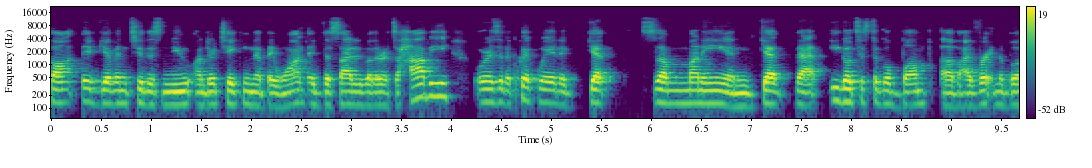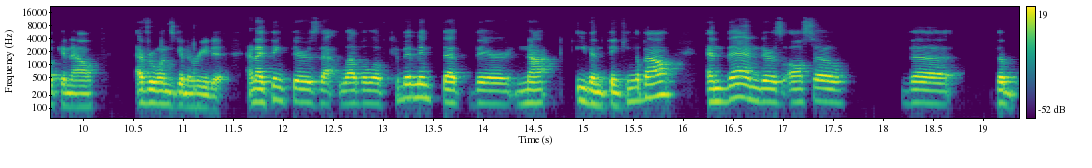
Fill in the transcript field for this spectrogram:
thought they've given to this new undertaking that they want. They've decided whether it's a hobby or is it a quick way to get some money and get that egotistical bump of I've written a book and now everyone's going to read it. And I think there's that level of commitment that they're not even thinking about. And then there's also the the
